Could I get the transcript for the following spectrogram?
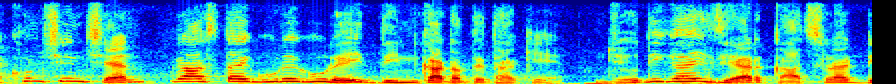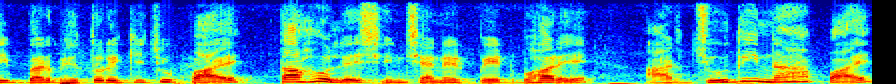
এখন সিনচ্যান রাস্তায় ঘুরে ঘুরেই দিন কাটাতে থাকে। যদি গাইজার কাঁচড়ার ডিব্বার ভেতরে কিছু পায়, তাহলে শিনশানের পেট ভরে, আর যদি না পায়,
